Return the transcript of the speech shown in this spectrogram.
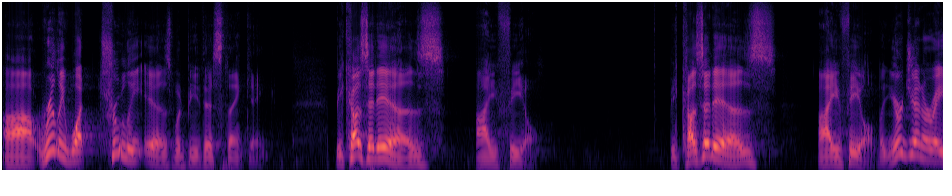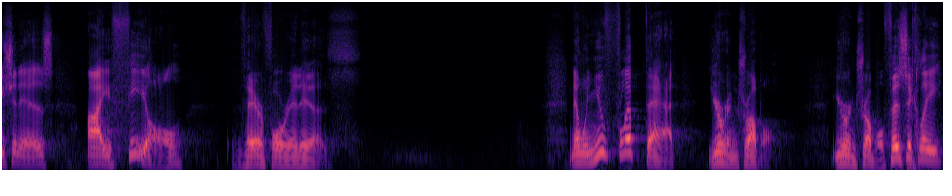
uh, really what truly is would be this thinking. Because it is, I feel. Because it is, I feel. But your generation is, I feel, therefore it is. Now, when you flip that, you're in trouble. You're in trouble physically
